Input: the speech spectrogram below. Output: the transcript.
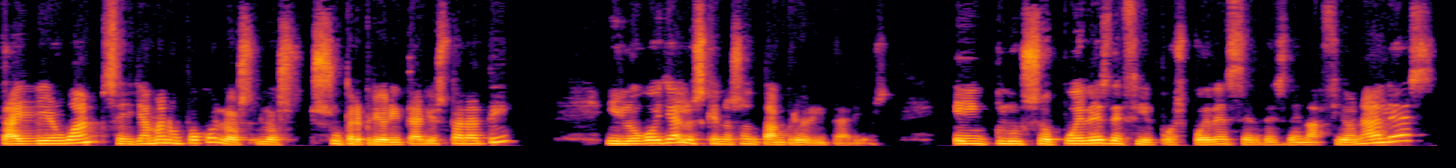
Tier One se llaman un poco los, los super prioritarios para ti y luego ya los que no son tan prioritarios. E incluso puedes decir, pues pueden ser desde nacionales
